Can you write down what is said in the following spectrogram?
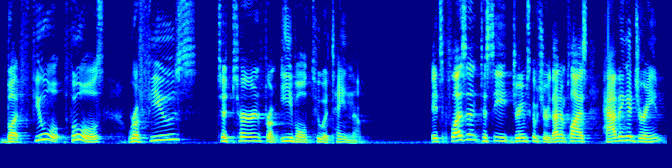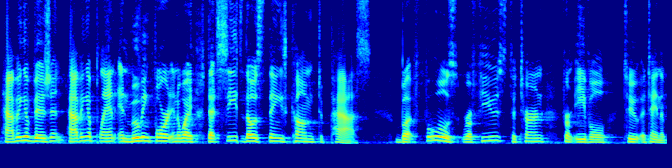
But fools refuse to turn from evil to attain them. It's pleasant to see dreams come true. That implies having a dream, having a vision, having a plan, and moving forward in a way that sees those things come to pass. But fools refuse to turn from evil to attain them.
